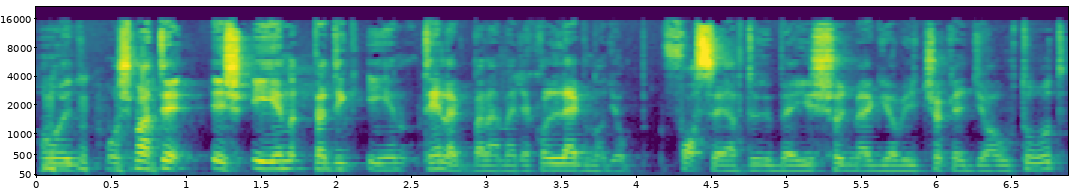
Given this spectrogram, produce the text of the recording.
hogy most már té- és én pedig én tényleg belemegyek a legnagyobb faszerdőbe is, hogy megjavítsak egy autót,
